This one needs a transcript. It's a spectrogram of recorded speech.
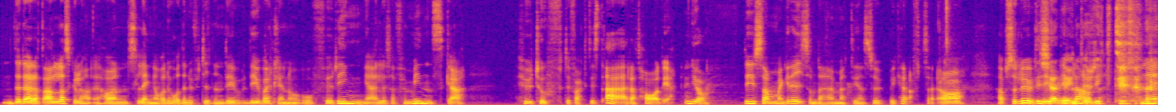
det där att alla skulle ha, ha en släng av ADHD nu för tiden, det, det är ju verkligen att, att förringa eller så förminska hur tufft det faktiskt är att ha det. Ja, Det är ju samma grej som det här med att det är en superkraft. Här, ja, absolut. det känner jag ibland. inte riktigt. Nej,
